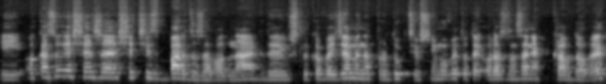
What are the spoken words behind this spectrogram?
I okazuje się, że sieć jest bardzo zawodna, gdy już tylko wejdziemy na produkcję, już nie mówię tutaj o rozwiązaniach cloudowych,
